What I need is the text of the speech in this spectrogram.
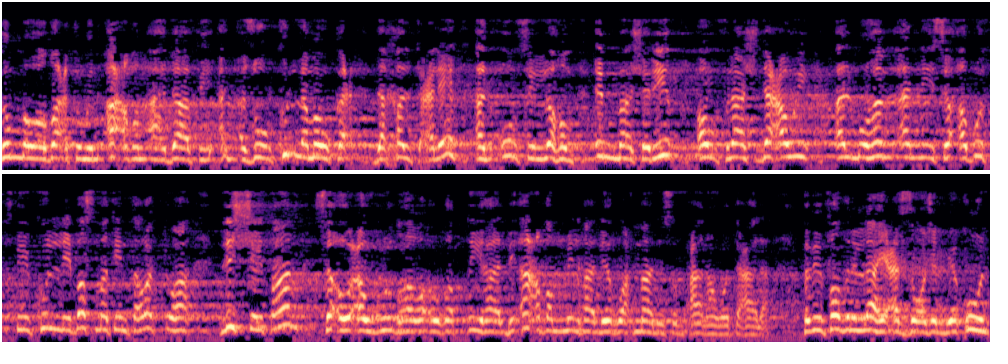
ثم وضعت من أعظم أهدافي أن أزور كل موقع دخلت عليه أن أرسل لهم إما شريط أو فلاش دعوي. المهم أني سأبث في كل بصمة تركتها للشيطان سأعوضها وأغطيها بأعظم منها للرحمن سبحانه وتعالى. فبفضل الله عز وجل يقول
